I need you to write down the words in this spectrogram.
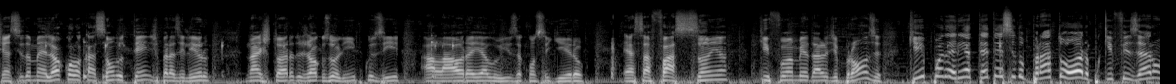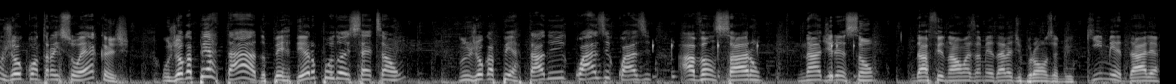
tinha sido a melhor colocação do tênis brasileiro na história dos Jogos Olímpicos e a Laura e a Luísa conseguiram essa façanha que foi uma medalha de bronze, que poderia até ter sido prata ou ouro, porque fizeram um jogo contra as suecas, um jogo apertado, perderam por 2 sets a 1, num jogo apertado e quase, quase avançaram na direção da final, mas a medalha de bronze, amigo, que medalha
